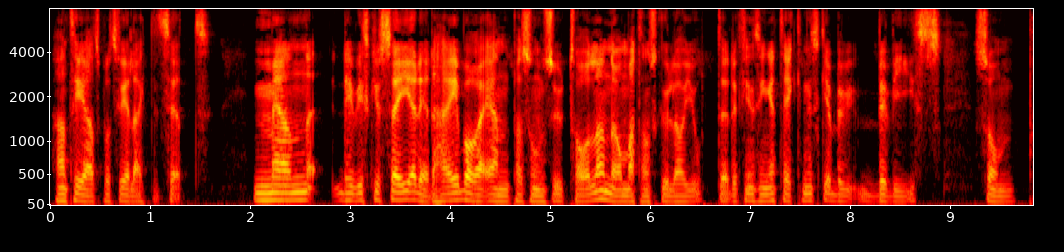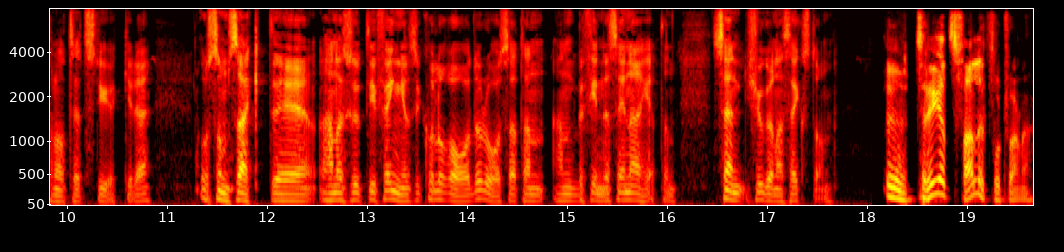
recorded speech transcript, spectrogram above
hanterats på ett felaktigt sätt. Men det vi skulle säga det, det här är bara en persons uttalande om att han skulle ha gjort det. Det finns inga tekniska bevis som på något sätt styrker det. Och som sagt, eh, han har suttit i fängelse i Colorado då, så att han, han befinner sig i närheten. Sen 2016. Utreds fallet fortfarande?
